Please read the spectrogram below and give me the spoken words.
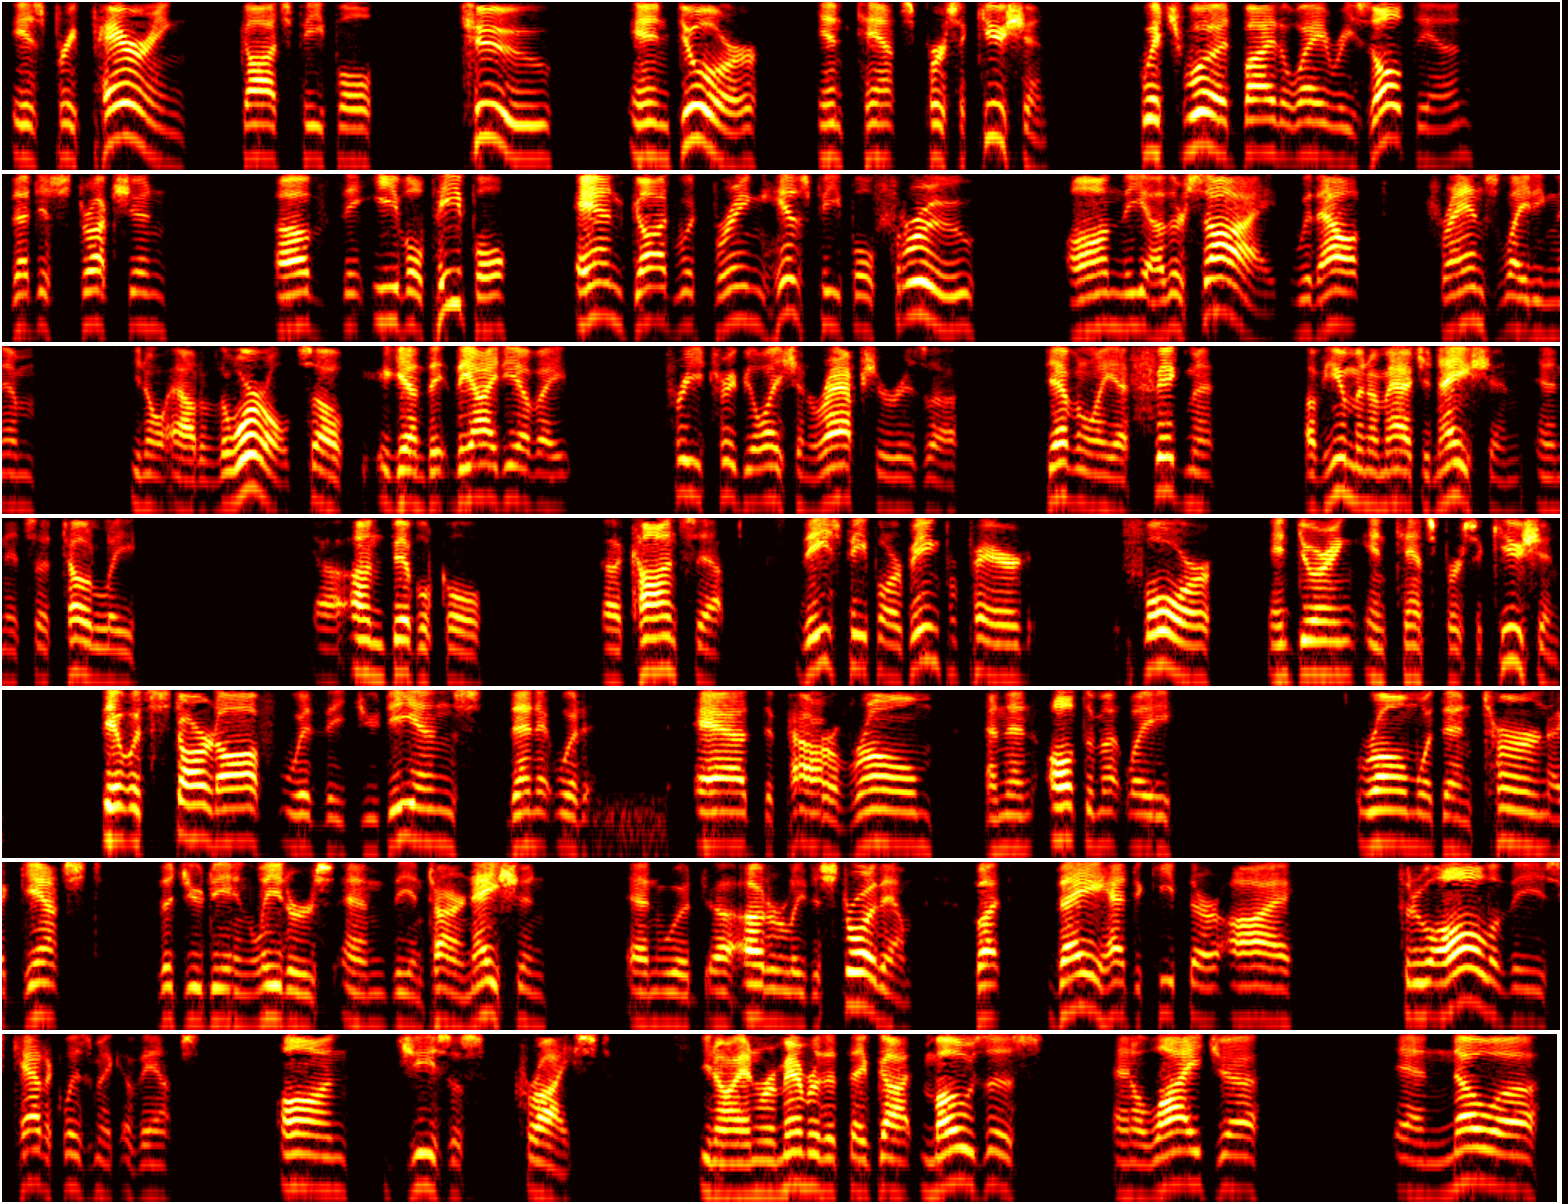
is preparing God's people to endure intense persecution, which would, by the way, result in the destruction of the evil people, and God would bring his people through on the other side without translating them, you know, out of the world. So again, the, the idea of a pre-tribulation rapture is a definitely a figment of human imagination, and it's a totally uh, unbiblical uh, concept. These people are being prepared for enduring intense persecution. It would start off with the Judeans, then it would add the power of Rome, and then ultimately Rome would then turn against the Judean leaders and the entire nation and would uh, utterly destroy them. But they had to keep their eye through all of these cataclysmic events on Jesus Christ. You know, and remember that they've got Moses and Elijah and Noah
